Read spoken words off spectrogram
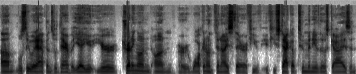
um, we'll see what happens with there. But yeah, you, you're treading on on or walking on thin ice there if you if you stack up too many of those guys, and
